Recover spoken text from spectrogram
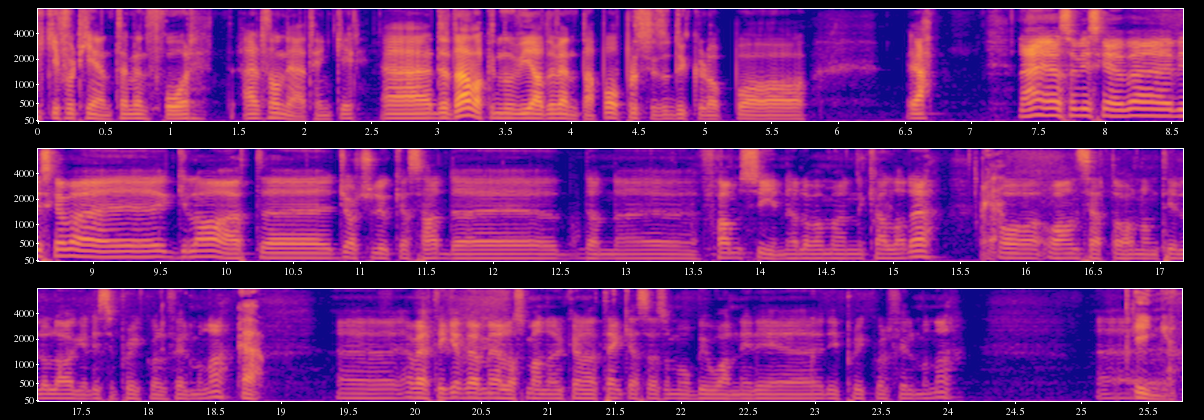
ikke fortjente, men får. Er det sånn jeg tenker. Uh, dette var ikke noe vi hadde venta på, og plutselig så dukker det opp og Nei, altså vi skal være, vi skal være glad glade at uh, George Lucas hadde eh, den uh, framsyn, eller hva man kaller det, Ja. og, og ansette honom til å lage disse prequel-filmene. Ja. Eh, jeg vet ikke hvem ellers man hadde kunnet tenke seg som Obi-Wan i de, de prequel-filmene. Eh, Ingen.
